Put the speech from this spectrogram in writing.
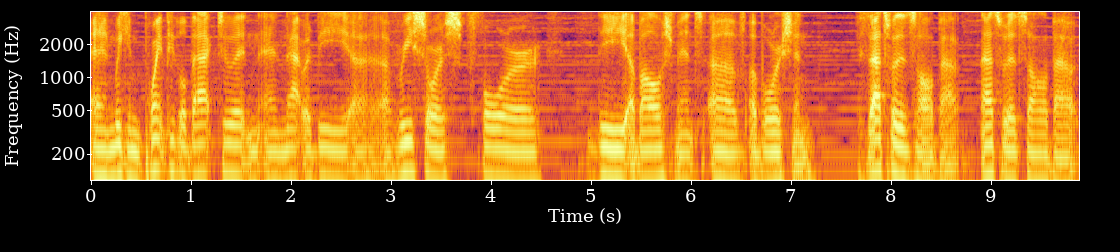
And we can point people back to it, and, and that would be a, a resource for the abolishment of abortion because that's what it's all about. That's what it's all about.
